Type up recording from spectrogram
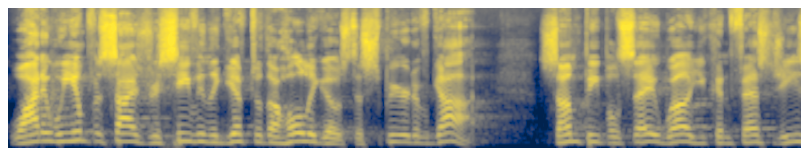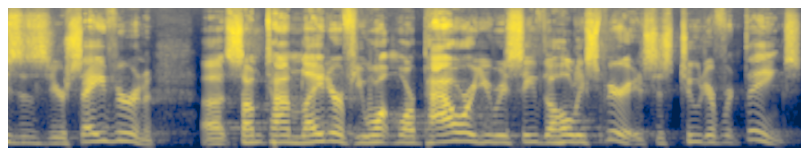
Why do we emphasize receiving the gift of the Holy Ghost, the Spirit of God? Some people say, well, you confess Jesus as your Savior, and uh, sometime later, if you want more power, you receive the Holy Spirit. It's just two different things.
